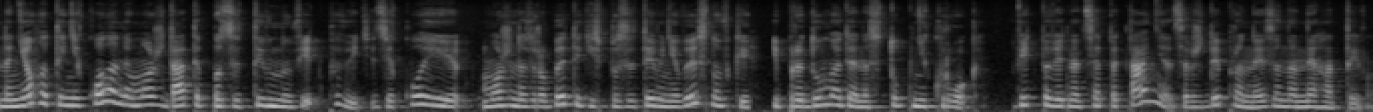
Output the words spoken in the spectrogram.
на нього ти ніколи не можеш дати позитивну відповідь, з якої можна зробити якісь позитивні висновки і придумати наступні кроки. Відповідь на це питання завжди пронизана негативом.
